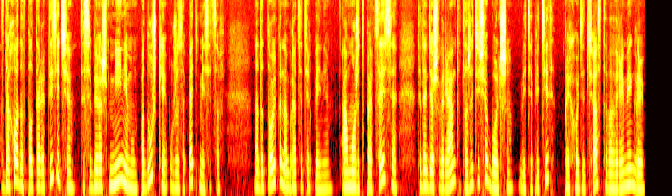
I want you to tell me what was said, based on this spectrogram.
с доходов полторы тысячи ты соберешь минимум подушки уже за 5 месяцев. Надо только набраться терпения. А может в процессе ты найдешь вариант отложить еще больше, ведь аппетит приходит часто во время игры.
